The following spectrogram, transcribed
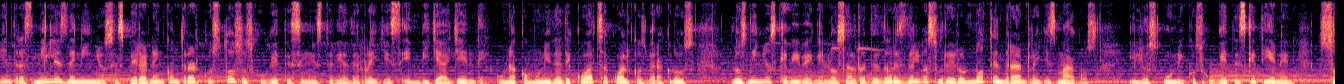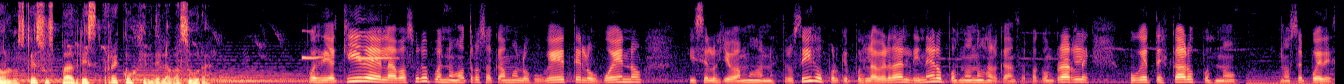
Mientras miles de niños esperan encontrar costosos juguetes en este Día de Reyes en Villa Allende, una comunidad de Coatzacoalcos, Veracruz, los niños que viven en los alrededores del basurero no tendrán Reyes Magos y los únicos juguetes que tienen son los que sus padres recogen de la basura. Pues de aquí de la basura pues nosotros sacamos los juguetes, los buenos y se los llevamos a nuestros hijos porque pues la verdad el dinero pues no nos alcanza. Para comprarle juguetes caros pues no, no se puede.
